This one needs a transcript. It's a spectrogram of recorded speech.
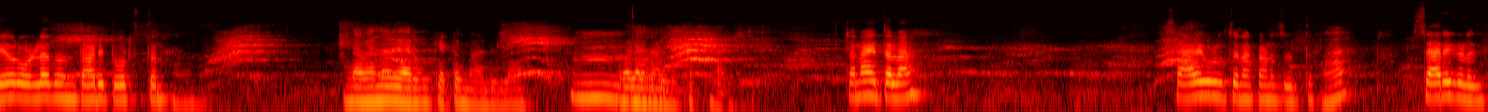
ದೇವ್ರು ಒಳ್ಳೇದು ಒಂದು ದಾರಿ ತೋರಿಸ್ತಾನೆ. ನಾವೇನಾದ್ರು ಯಾರಿಗೂ ಕೆಟ್ಟ ಮಾಡಿಲ್ಲ. ಒಳ್ಳೆ ಚೆನ್ನಾಯ್ತಲ್ಲ? ಸ್ಯಾರಿಗಳು ಚೆನ್ನಾಗಿ ಕಾಣಿಸುತ್ತೆ. ಸ್ಯಾರಿಗಳು ಸ್ಯಾರಿಗಳಿಗೆ.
